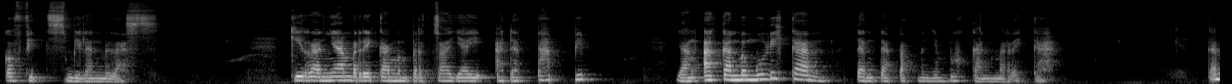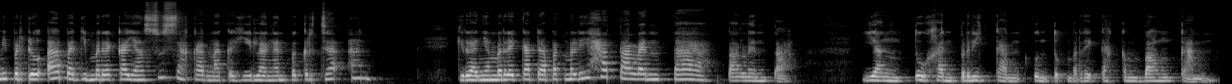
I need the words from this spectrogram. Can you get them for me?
COVID-19. Kiranya mereka mempercayai ada tabib yang akan memulihkan dan dapat menyembuhkan mereka. Kami berdoa bagi mereka yang susah karena kehilangan pekerjaan. Kiranya mereka dapat melihat talenta-talenta yang Tuhan berikan untuk mereka kembangkan,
